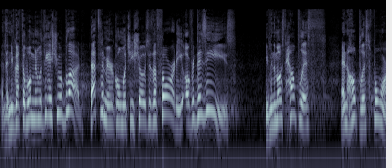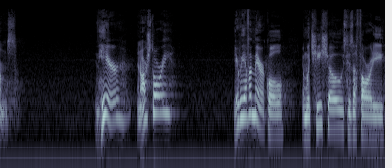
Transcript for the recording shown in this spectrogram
And then you've got the woman with the issue of blood. That's the miracle in which he shows his authority over disease, even the most helpless and hopeless forms. And here, in our story, here we have a miracle in which he shows his authority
